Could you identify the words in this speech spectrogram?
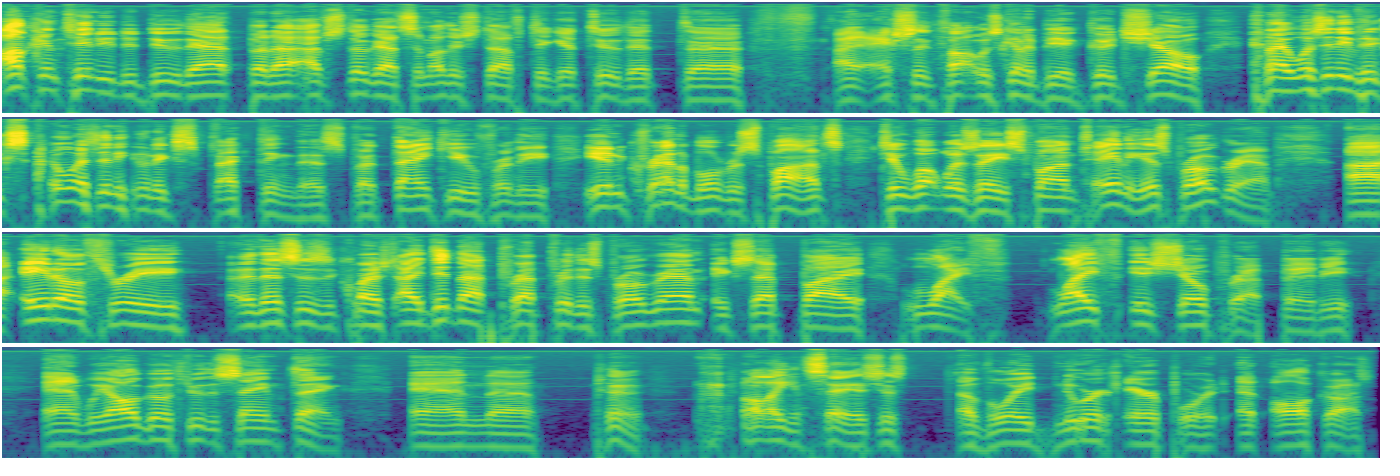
I'll continue to do that. But I- have still got some other stuff to get to that uh, I actually thought was going to be a good show, and I wasn't even ex- I wasn't even expecting this. But thank you for the incredible response to what was a spontaneous program. Uh, 803 uh, this is a question. I did not prep for this program except by life. Life is show prep, baby, and we all go through the same thing. And uh, all I can say is just avoid Newark Airport at all costs.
